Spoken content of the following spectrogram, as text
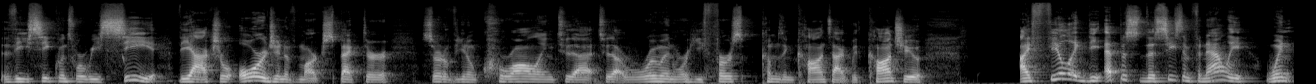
the sequence where we see the actual origin of Mark Spector sort of, you know, crawling to that to that ruin where he first comes in contact with Khonshu. I feel like the episode the season finale went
